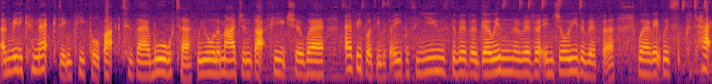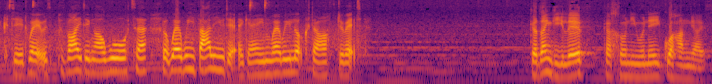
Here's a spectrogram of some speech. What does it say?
and really connecting people back to their water. We all imagined that future where everybody was able to use the river, go in the river, enjoy the river, where it was protected, where it was providing our water, but where we valued it again, where we looked after it. Gyda'n gilydd, gallwn ni wneud gwahaniaeth.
